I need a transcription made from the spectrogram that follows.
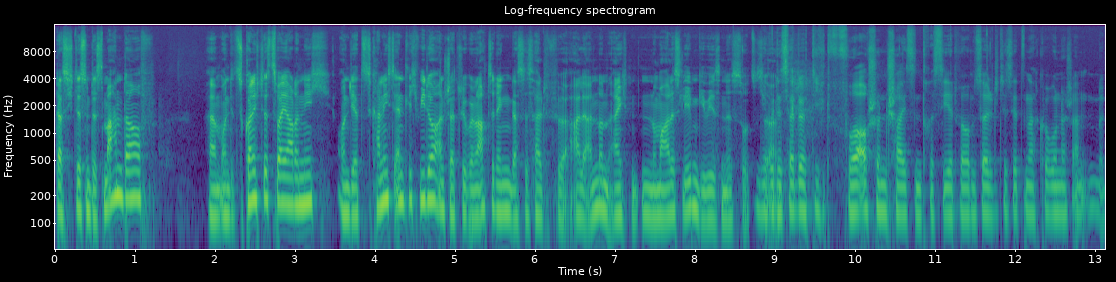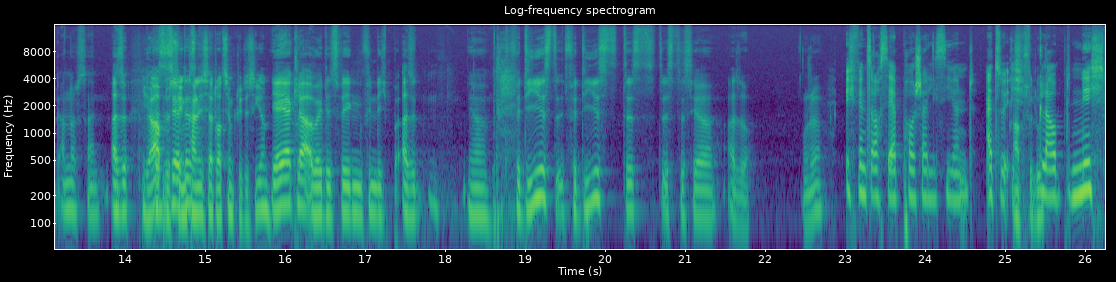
dass ich das und das machen darf. Ähm, und jetzt kann ich das zwei Jahre nicht und jetzt kann ich es endlich wieder, anstatt darüber nachzudenken, dass es halt für alle anderen eigentlich ein normales Leben gewesen ist, Ja, sozusagen. aber das hat doch die vorher auch schon scheiß interessiert. Warum sollte das jetzt nach Corona schon anders sein? Also, ja, aber ist deswegen das, kann ich es ja trotzdem kritisieren. Ja, ja, klar, aber deswegen finde ich, also, ja, für die ist, für die ist das, das, das ja, also, oder? Ich finde es auch sehr pauschalisierend. Also ich glaube nicht,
